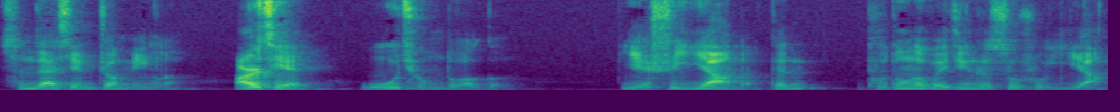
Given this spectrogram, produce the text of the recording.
存在性证明了，而且无穷多个，也是一样的，跟普通的未精制素数一样。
